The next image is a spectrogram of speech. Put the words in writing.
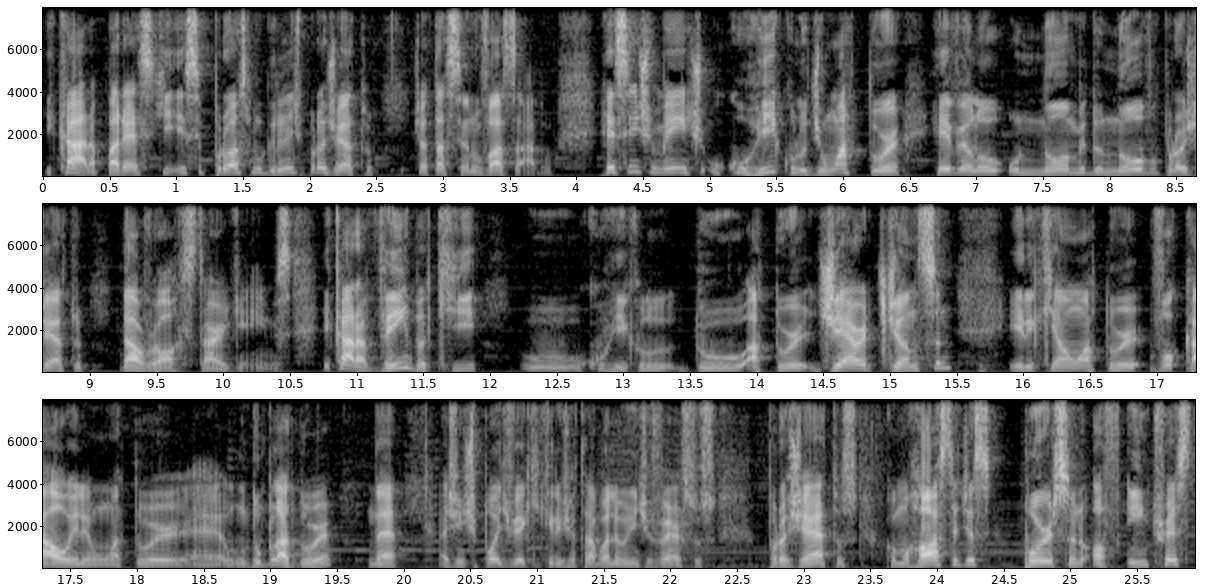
E cara, parece que esse próximo grande projeto já está sendo vazado. Recentemente, o currículo de um ator revelou o nome do novo projeto da Rockstar Games. E cara, vendo aqui o currículo do ator Jared Johnson, ele que é um ator vocal, ele é um ator, é, um dublador, né? A gente pode ver aqui que ele já trabalhou em diversos projetos, como Hostages, Person of Interest,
